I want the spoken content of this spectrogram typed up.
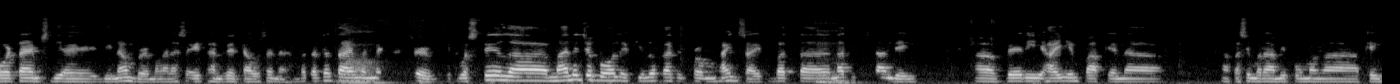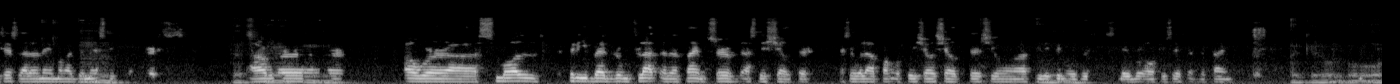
four times the the number, mga nasa 800,000 na. But at the time when I served, it was still uh, manageable if you look at it from hindsight, but uh, notwithstanding, uh, very high impact and uh, uh, kasi marami pong mga cases, lalo na yung mga domestic workers. That's Our our uh, small three-bedroom flat at the time served as the shelter. Kasi wala pang official shelters yung uh, Philippine Overseas Labor Offices at the time. Ay, ganun. Oo.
